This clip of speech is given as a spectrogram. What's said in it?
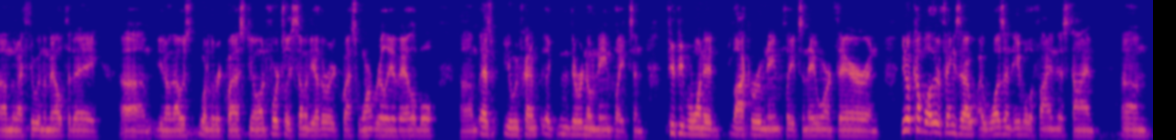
um, that i threw in the mail today um, you know that was one of the requests you know unfortunately some of the other requests weren't really available um, as you know, we've kind of like there were no nameplates, and a few people wanted locker room nameplates, and they weren't there, and you know a couple other things that I, I wasn't able to find this time. Um,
